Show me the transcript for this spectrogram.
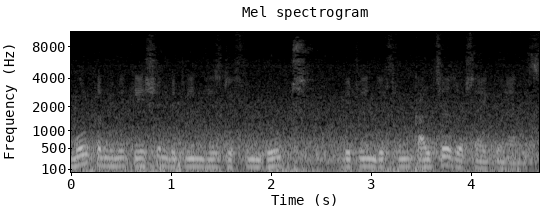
more communication between these different groups, between different cultures of psychoanalysis.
